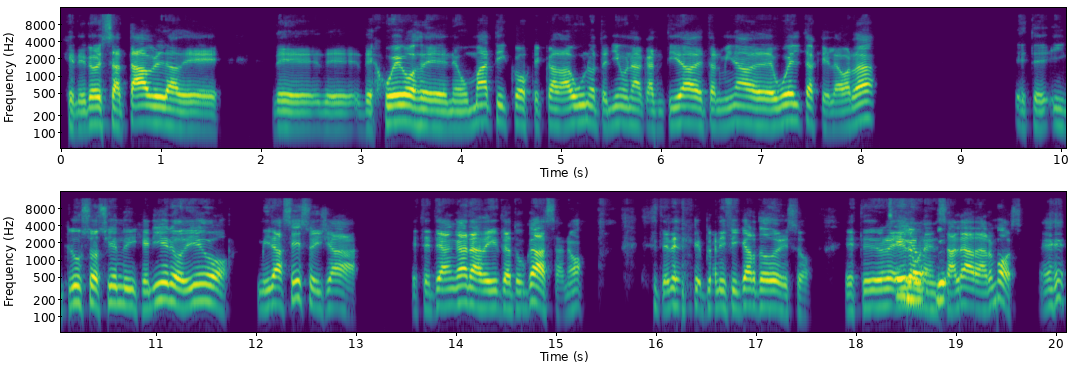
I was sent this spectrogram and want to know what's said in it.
generó esa tabla de, de, de, juegos de neumáticos que cada uno tenía una cantidad determinada de vueltas que la verdad, este, incluso siendo ingeniero, Diego, mirás eso y ya este, te dan ganas de irte a tu casa, ¿no? Tenés que planificar todo eso. Este, era una ensalada hermosa. ¿eh?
